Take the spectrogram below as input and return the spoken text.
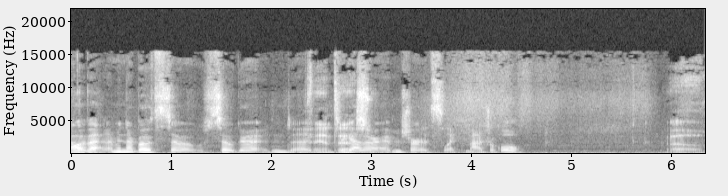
Oh, I bet. I mean, they're both so so good and, uh, together. I'm sure it's like magical. Um,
